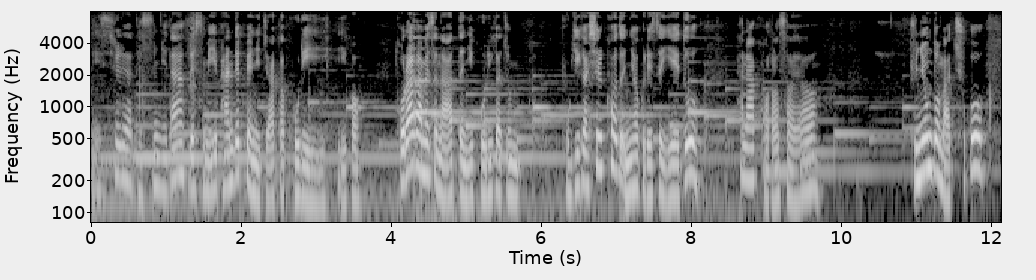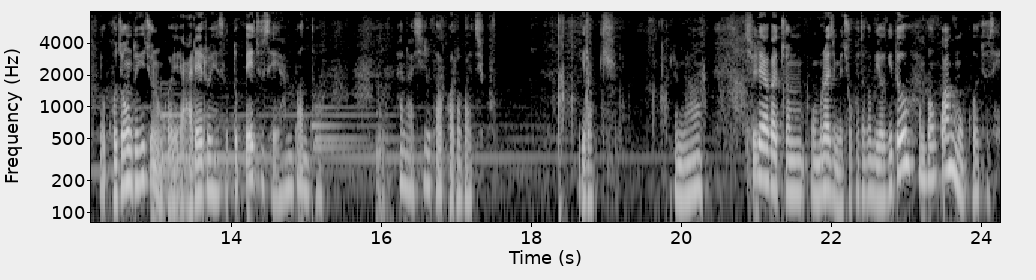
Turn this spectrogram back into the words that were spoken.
네, 실내화 됐습니다. 그랬으면 이 반대편 있죠. 아까 고리 이거 돌아가면서 나왔던 이 고리가 좀 보기가 싫거든요. 그래서 얘도 하나 걸어서요. 균형도 맞추고 그 정도 해주는 거예요. 아래로 해서 또 빼주세요. 한 번 더. 하나 실더 걸어가지고. 이렇게 그러면 실내화가 좀 오므라지면 좋거든요. 그럼 여기도 한번 꽉 묶어주세요.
